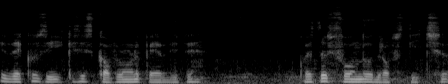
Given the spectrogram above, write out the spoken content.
ed è così che si scoprono le perdite. Questo è il fondo drop stitch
